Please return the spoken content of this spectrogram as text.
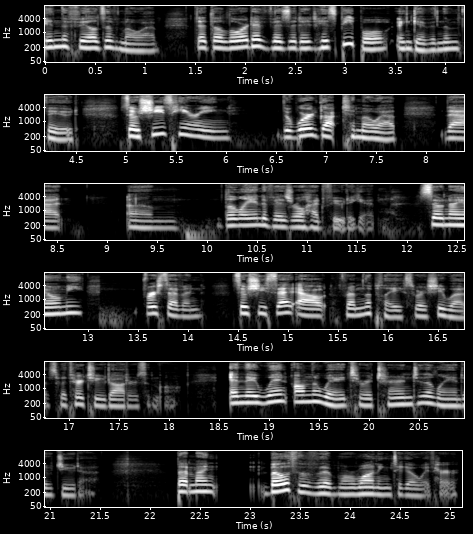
in the fields of Moab that the Lord had visited his people and given them food. So she's hearing the word got to Moab that um, the land of Israel had food again. So Naomi, verse 7 So she set out from the place where she was with her two daughters in law, and they went on the way to return to the land of Judah. But my both of them were wanting to go with her.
